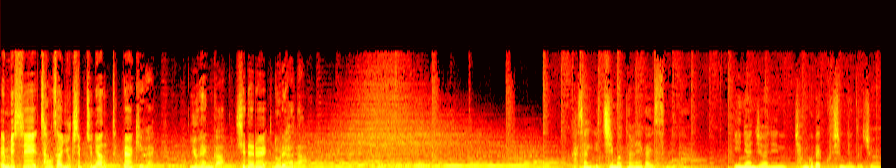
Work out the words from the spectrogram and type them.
MBC 창사 60주년 특별 기획 유행가 시대를 노래하다. 가장 잊지 못할 해가 있습니다. 2년 전인 1990년도죠.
